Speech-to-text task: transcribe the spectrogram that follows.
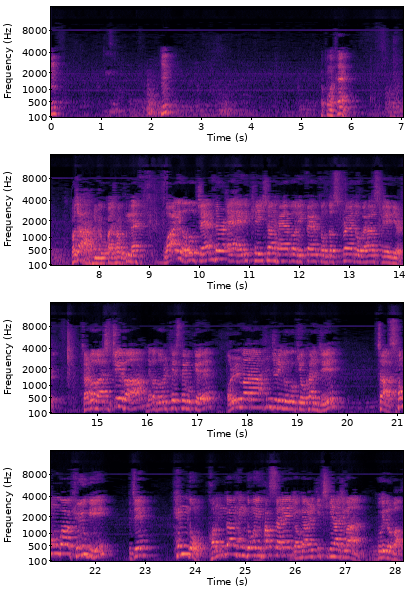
응? 응? 몇 번 같아? 보자. 그럼 여기까지 하고 끝내. While gender and education have an effect on the spread of health behavior. 잘 봐봐. 집중해봐. 내가 너를 테스트 해볼게. 얼마나 한 줄 읽은 거 기억하는지. 자, 성과 교육이, 그치? 행동, 건강 행동의 확산에 영향을 끼치긴 하지만, 거기 들어봐.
